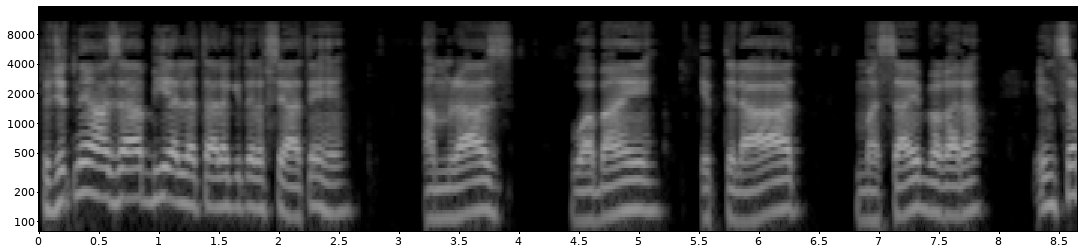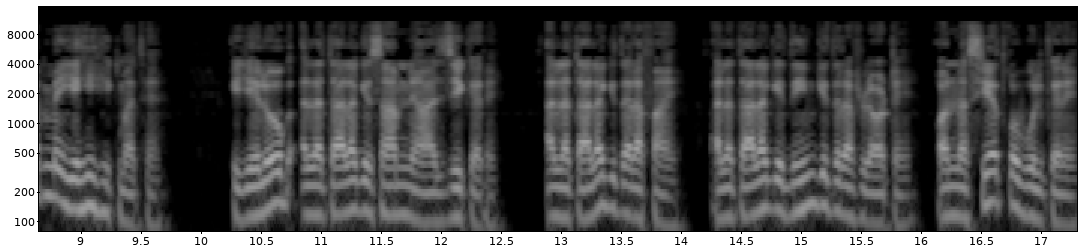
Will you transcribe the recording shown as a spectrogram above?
تو جتنے عذاب بھی اللہ تعالیٰ کی طرف سے آتے ہیں، امراض، وبائیں، اطلاعات، مصائب وغیرہ، ان سب میں یہی حکمت ہے کہ یہ لوگ اللہ تعالیٰ کے سامنے عاجزی کریں، اللہ تعالیٰ کی طرف آئیں، اللہ تعالیٰ کے دین کی طرف لوٹیں اور نصیحت قبول کریں۔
